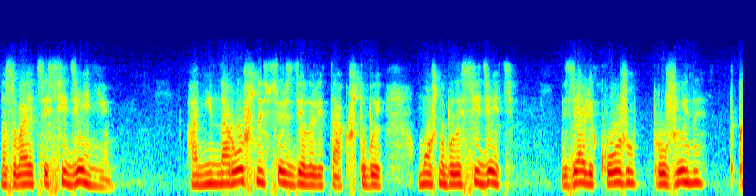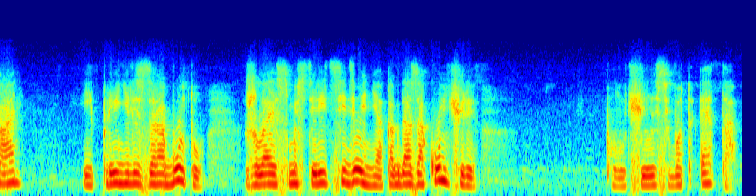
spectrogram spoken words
называется сиденьем. Они нарочно все сделали так, чтобы можно было сидеть. Взяли кожу, пружины, ткань и принялись за работу, желая смастерить сиденье, а когда закончили, получилось вот это —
